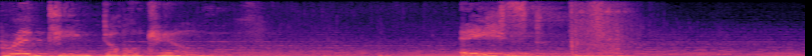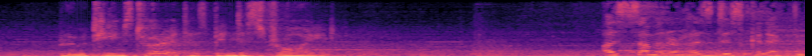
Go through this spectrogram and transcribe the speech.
Red team double kill. Aced. Blue team's turret has been destroyed. A summoner has disconnected.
